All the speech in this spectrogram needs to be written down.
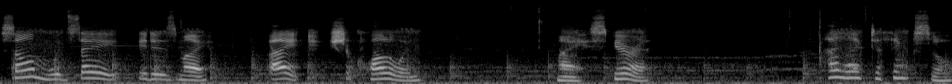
Some would say it is my Ike Shakwaloan, my spirit. I like to think so.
